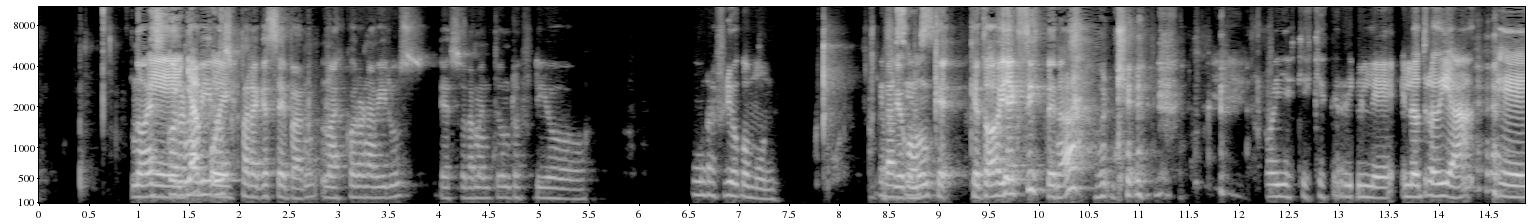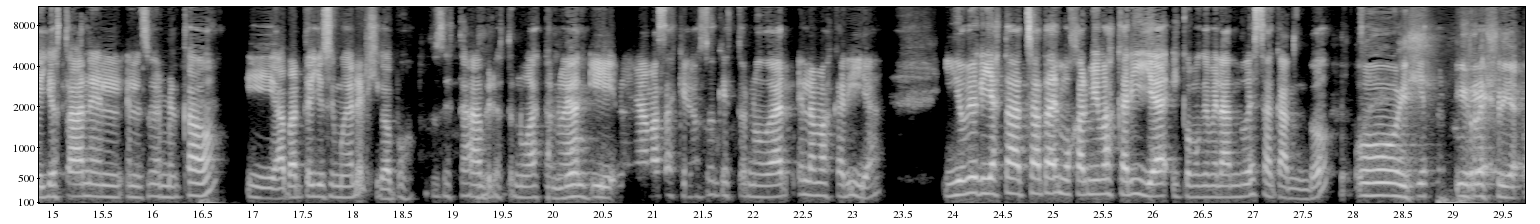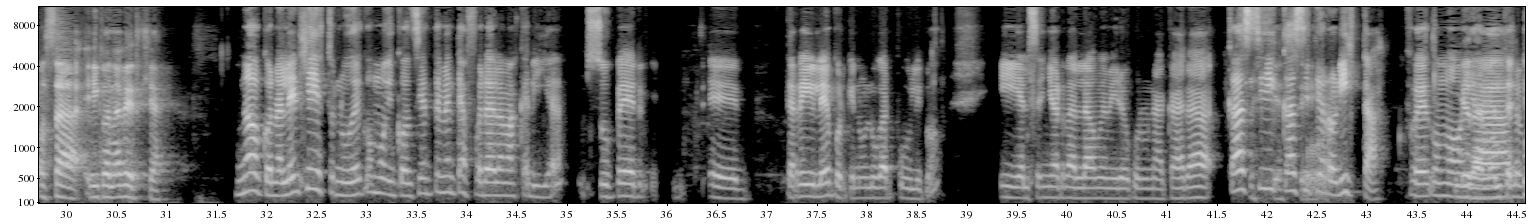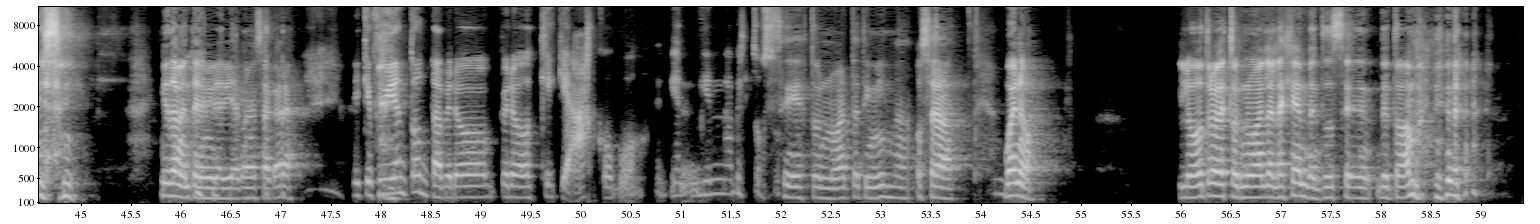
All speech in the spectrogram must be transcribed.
No es eh, coronavirus, pues. para que sepan, no es coronavirus, es solamente un resfrío. Un resfrío común. Un resfrío común que, que, todavía existe, ¿no? Porque... Oye, es que, es que es terrible. El otro día eh, yo estaba en el, en el, supermercado y aparte yo soy muy alérgica, pues. Entonces estaba, mm, pero estornudar, estornudar. Y no hay nada más asqueroso que estornudar en la mascarilla. Y yo veo que ya estaba chata de mojar mi mascarilla y como que me la anduve sacando. Uy, y, y o sea, y con alergia. No, con alergia y estornudé como inconscientemente afuera de la mascarilla, súper eh, terrible porque en un lugar público. Y el señor de al lado me miró con una cara casi, casi terrorista. Fue como Yo ya... También Yo también te miraría con esa cara. Es que fui bien tonta, pero, pero qué, qué asco, Bien, bien apestoso. Sí, estornudarte a ti misma. O sea, bueno, lo otro es estornudarle a la gente, entonces, de todas maneras.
